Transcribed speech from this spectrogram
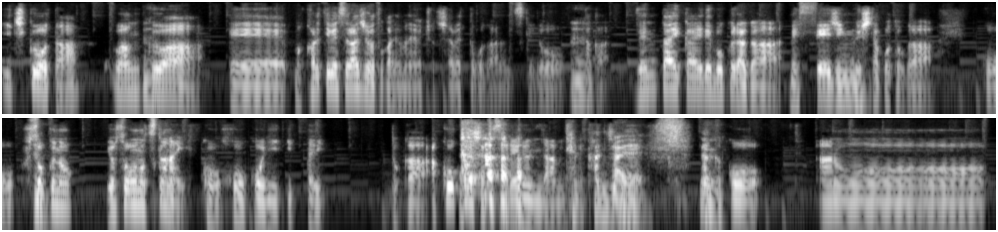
1クォーター、ワンクは、えーまあ、カルティベースラジオとかでもね、ちょっと喋ったことあるんですけど、うん。なんか、全大会で僕らがメッセージングしたことが、こう、不足の、予想のつかない、こう、方向に行ったりとか、あ、こう解釈されるんだ、みたいな感じで、はいなんかこう、あのー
